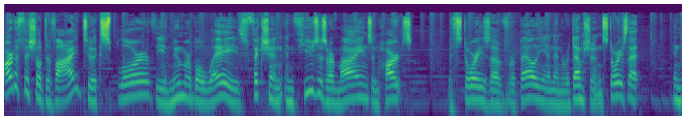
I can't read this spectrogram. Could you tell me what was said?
artificial divide to explore the innumerable ways fiction infuses our minds and hearts with stories of rebellion and redemption, stories that in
